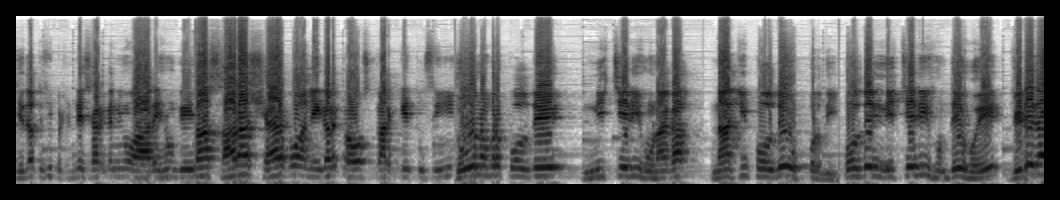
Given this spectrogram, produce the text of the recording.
ਜਿਹਦਾ ਤੁਸੀਂ ਬਠਿੰਡੇ ਸਾਈਡ ਕੰਨਿਓ ਆ ਰਹੇ ਹੋਗੇ, ਤਾਂ ਸਾਰਾ ਸ਼ਹਿਰ ਭਵਾਨੀਗੜ੍ਹ ਕ੍ਰਾਸ ਕਰਕੇ ਤੁਸੀਂ 2 ਨੰਬਰ ਪੁਲ ਦੇ ਨੀਚੇ ਦੀ ਹੋਣਾਗਾ। ਨਾ ਕਿ ਪੁਲ ਦੇ ਉੱਪਰ ਦੀ। ਪੁਲ ਦੇ ਨੀਚੇ ਦੀ ਹੁੰਦੇ ਹੋਏ ਜਿਹੜੇ ਦਾ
